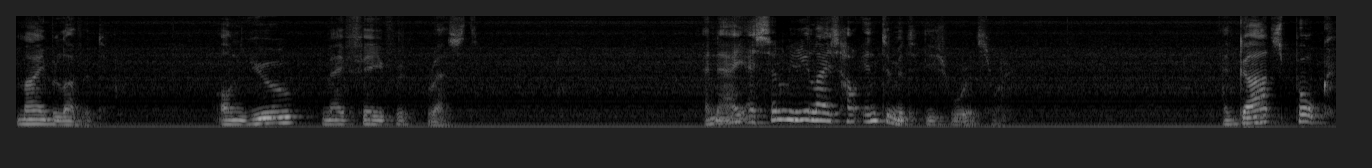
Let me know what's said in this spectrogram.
my beloved. On you my favorite rest. And I, I suddenly realized how intimate these words were. And God spoke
